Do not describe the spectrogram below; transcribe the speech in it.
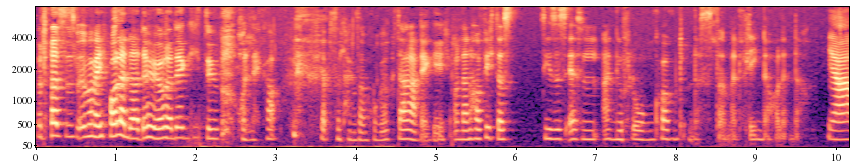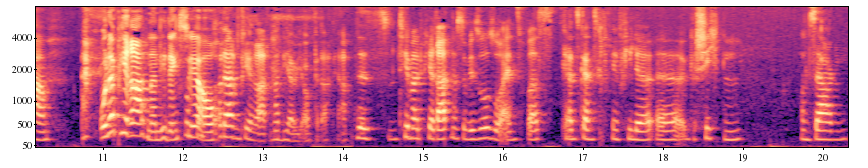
Und das ist immer, wenn ich Holländer höre, denke ich, oh lecker. Ich habe so langsam Hunger. Daran denke ich. Und dann hoffe ich, dass dieses Essen angeflogen kommt und das ist dann mein fliegender Holländer. Ja. Oder Piraten, an die denkst du ja auch. Oder an Piraten, an die habe ich auch gedacht, ja. Das Thema Piraten ist sowieso so eins, was ganz, ganz viele äh, Geschichten und Sagen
